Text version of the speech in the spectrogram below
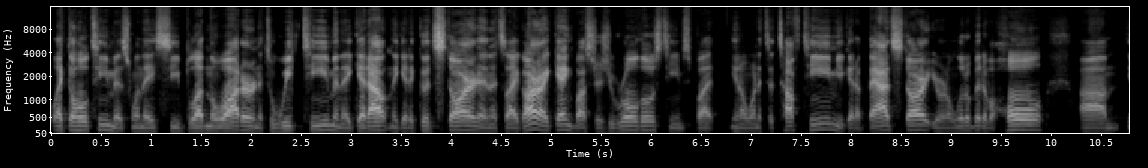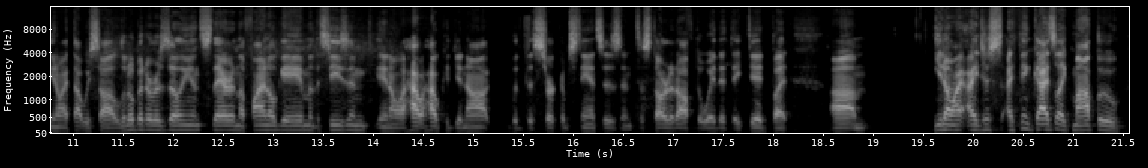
like the whole team is when they see blood in the water and it's a weak team and they get out and they get a good start and it's like all right gangbusters you roll those teams. But you know when it's a tough team you get a bad start you're in a little bit of a hole um, you know i thought we saw a little bit of resilience there in the final game of the season you know how, how could you not with the circumstances and to start it off the way that they did but um, you know I, I just i think guys like mapu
